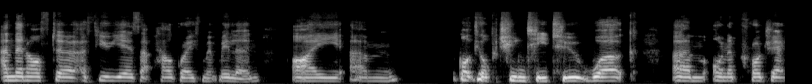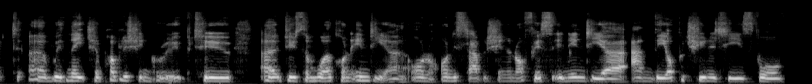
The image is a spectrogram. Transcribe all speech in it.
and then after a few years at Palgrave Macmillan, I um, got the opportunity to work um, on a project uh, with Nature Publishing Group to uh, do some work on India, on, on establishing an office in India and the opportunities for,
